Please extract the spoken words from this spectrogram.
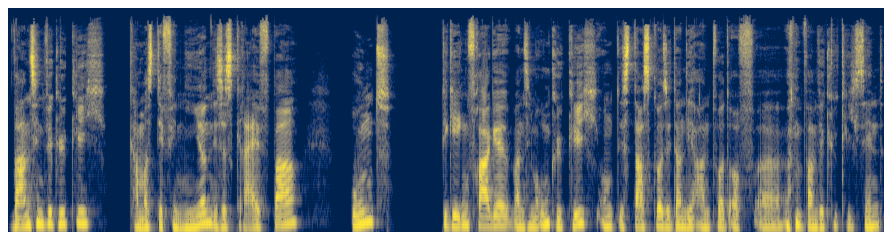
Wann sind wir glücklich? Kann man es definieren? Ist es greifbar? Und die Gegenfrage, wann sind wir unglücklich? Und ist das quasi dann die Antwort auf, äh, wann wir glücklich sind?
